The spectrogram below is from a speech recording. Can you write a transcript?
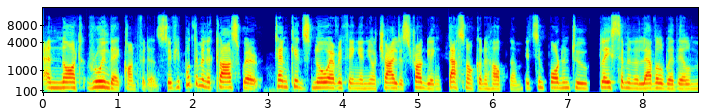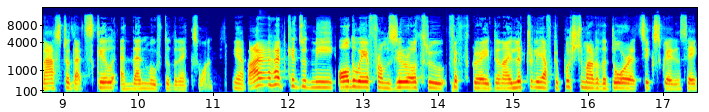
And not ruin their confidence. So if you put them in a class where 10 kids know everything and your child is struggling, that's not going to help them. It's important to place them in a level where they'll master that skill and then move to the next one. Yeah, but I had kids with me all the way from zero through fifth grade, and I literally have to push them out of the door at sixth grade and say,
